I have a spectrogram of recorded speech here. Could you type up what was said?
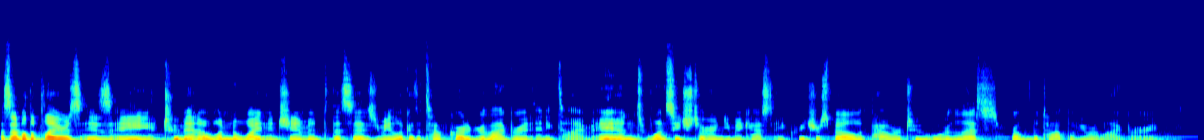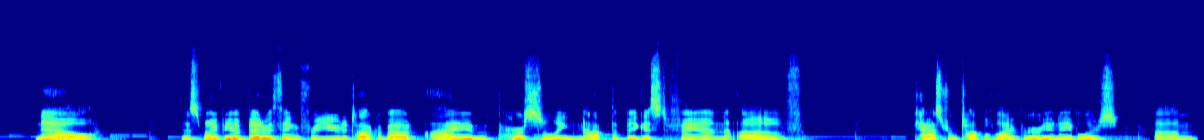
Assemble the Players is a 2 mana, 1 and a white enchantment that says you may look at the top card of your library at any time, and once each turn you may cast a creature spell with power 2 or less from the top of your library. Now, this might be a better thing for you to talk about. I'm personally not the biggest fan of cast from top of library enablers, um,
